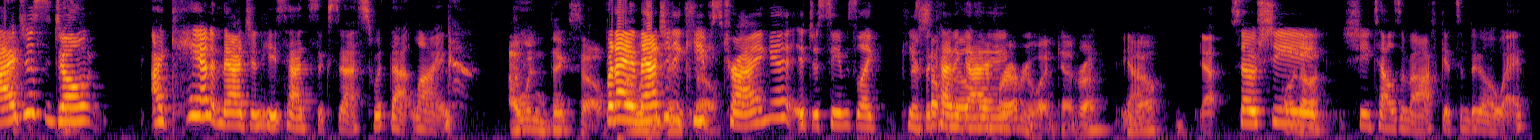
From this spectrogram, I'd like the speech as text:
I just don't. I can't imagine he's had success with that line. I wouldn't think so. But I, wouldn't imagine he keeps so. trying it. It just seems like he's There's the kind of guy. for everyone, Kendra. Yeah. You know. Yeah. So she she tells him off, gets him to go away.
